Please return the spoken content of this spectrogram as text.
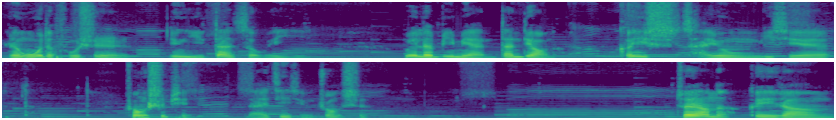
人物的服饰应以淡色为宜，为了避免单调呢。可以采用一些装饰品来进行装饰，这样呢可以让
